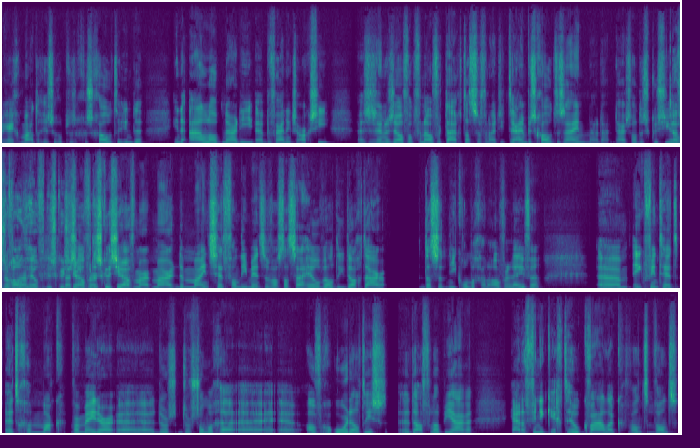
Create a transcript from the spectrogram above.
regelmatig is er op ze geschoten in de, in de aanloop naar die eh, bevrijdingsactie. Eh, ze zijn er zelf ook van overtuigd dat ze vanuit die trein beschoten zijn. Nou, daar, daar is wel discussie Daar is over. nog altijd maar- heel veel discussie daar is over. discussie Ja. over. Maar, maar de mindset van die mensen was dat zij heel wel die dag daar dat ze het niet konden gaan overleven. Ehm, ik vind het, het gemak waarmee er eh, door, door sommigen eh, over geoordeeld is de afgelopen jaren. Ja, dat vind ik echt heel kwalijk. Want, want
